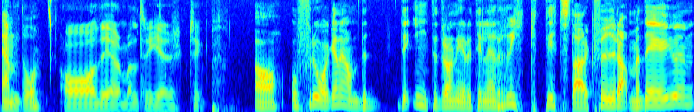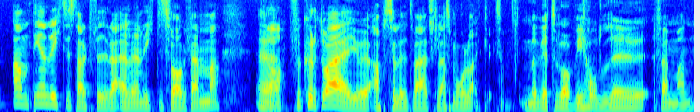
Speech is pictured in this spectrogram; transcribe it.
ändå. Ja, det är de väl treor typ. Ja, och frågan är om det, det inte drar ner det till en riktigt stark fyra, men det är ju en, antingen en riktigt stark fyra eller en riktigt svag femma. Eh, Ja. För Courtois är ju absolut världsklassmålvakt liksom. Men vet du vad, vi håller femman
